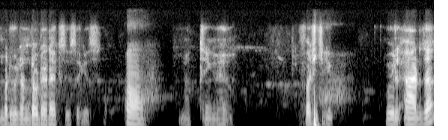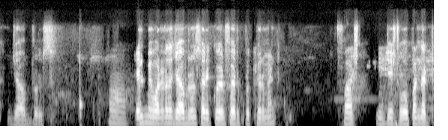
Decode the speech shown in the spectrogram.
but we don't have data access. I guess Oh. nothing we have. First, we'll add the job roles. Hmm. Tell me what are the job roles are required for procurement. First, we just open that.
